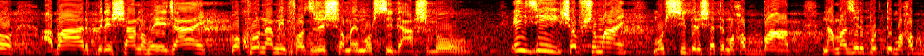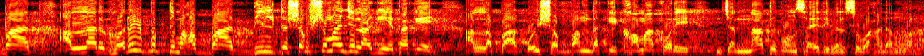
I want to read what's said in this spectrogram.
আবার পেরেশান হয়ে যায়, কখন আমি ফজরের সময় মসজিদে আসব? এই যে সব সময় মসজিদের সাথে মহব্বাত, নামাজের প্রতি মহব্বাত, আল্লাহর ঘরের প্রতি মহব্বাত, দিলটা সব সময় যে লাগিয়ে থাকে, আল্লাহ পাক ওই সব বান্দাকে ক্ষমা করে জান্নাতে পৌঁছায় দিবেন সুবাহান আল্লাহ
